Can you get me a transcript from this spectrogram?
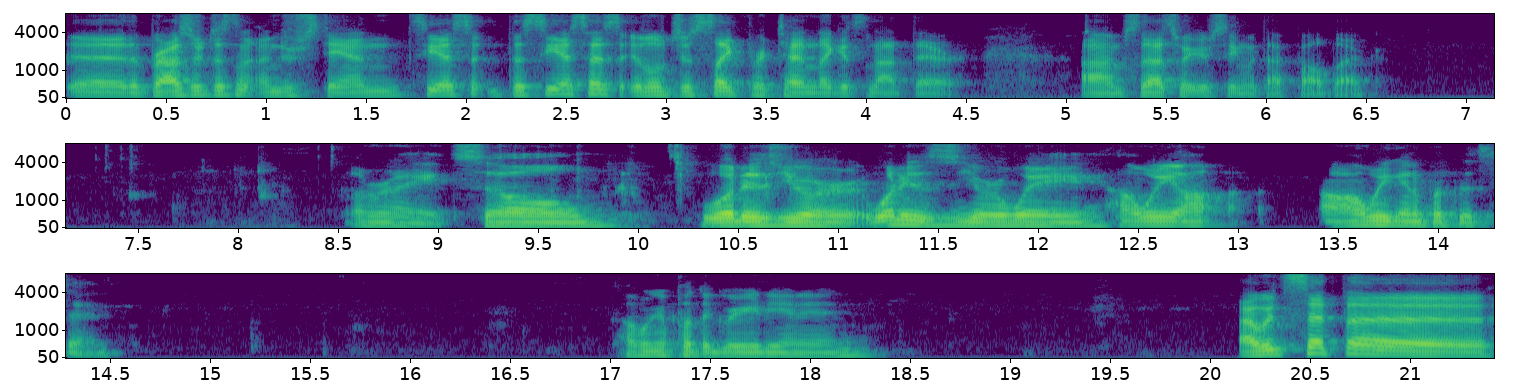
uh, the browser doesn't understand CSS, the CSS, it'll just like pretend like it's not there. Um, so that's what you're seeing with that fallback. All right. So, what is your what is your way? How we how are we gonna put this in? How are we gonna put the gradient in? I would set the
